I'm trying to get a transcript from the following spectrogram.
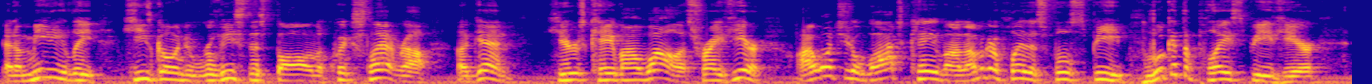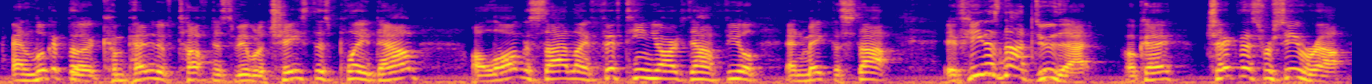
and immediately he's going to release this ball on a quick slant route. Again, Here's K'Von Wallace right here. I want you to watch K'Von. I'm going to play this full speed. Look at the play speed here and look at the competitive toughness to be able to chase this play down along the sideline 15 yards downfield and make the stop. If he does not do that, okay, check this receiver out.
